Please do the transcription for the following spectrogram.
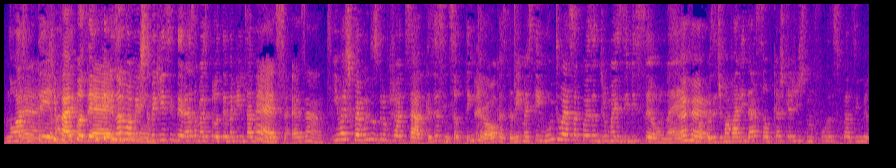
no assunto é, tema. Que vai né? poder é, entender. Normalmente também quem se interessa mais pelo tema é quem tá vivendo. É, exato. E eu acho que vai muito nos grupos de WhatsApp, porque às vezes assim, tem trocas também, mas tem muito essa coisa de uma exibição, né? Uhum. Uma coisa de uma validação, porque acho que a gente no fundo fica assim, meu,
